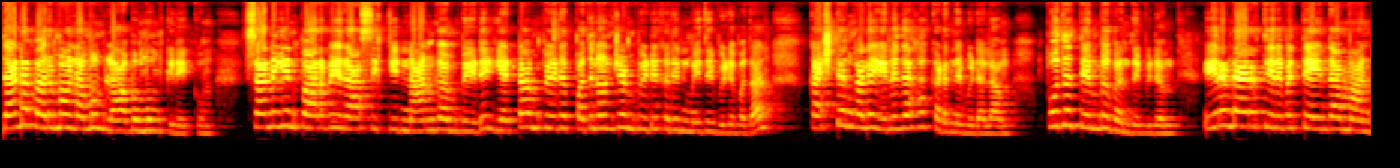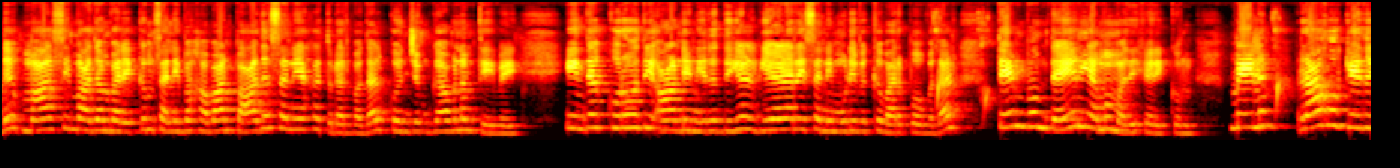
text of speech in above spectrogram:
தன வருமானமும் லாபமும் கிடைக்கும். சனியின் பார்வை ராசிக்கு நான்காம் வீடு எட்டாம் வீடு பதினொன்றாம் வீடுகளின் மீது விடுவதால் கஷ்டங்களை எளிதாக கடந்து விடலாம். புது தெம்பு வந்துவிடும். இரண்டாயிரத்தி இருபத்தி ஐந்தாம் ஆண்டு மாசி மாதம் வரைக்கும் சனி பகவான் பாத சனியாக தொடர்வதால் கொஞ்சம் கவனம் தேவை. இந்த குரோதி ஆண்டின் இறுதியில் ஏழரை சனி முடிவுக்கு வரப்போவதால் தெம்பும் தைரியமும் அதிகரிக்கும். மேலும் ராகு கேது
